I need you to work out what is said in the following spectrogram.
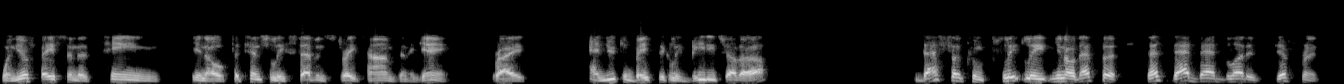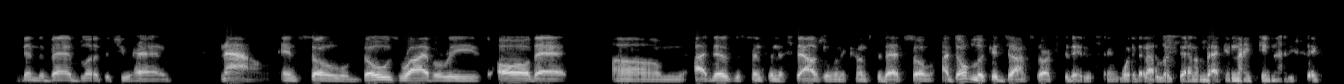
when you're facing a team, you know, potentially seven straight times in a game, right? And you can basically beat each other up. That's a completely, you know, that's a that that bad blood is different than the bad blood that you have now. And so those rivalries, all that, um, I, there's a sense of nostalgia when it comes to that. So I don't look at John Starks today the same way that I looked at him back in 1996,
